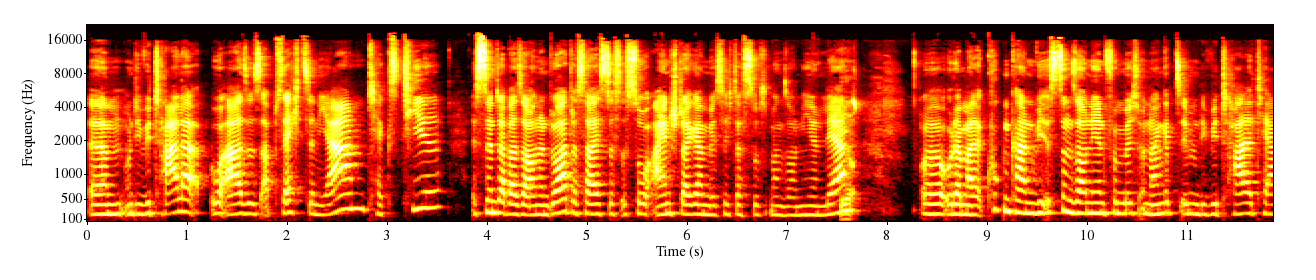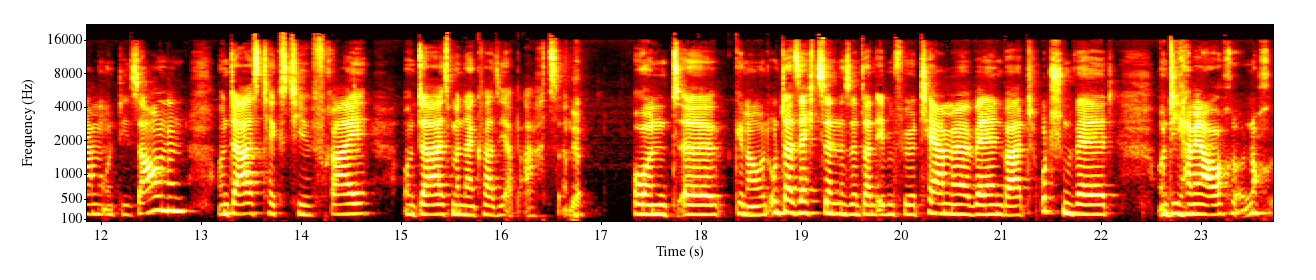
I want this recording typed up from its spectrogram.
Ähm, und die Vitaloase ist ab 16 Jahren Textil. Es sind aber Saunen dort, das heißt, das ist so einsteigermäßig, dass man saunieren lernt. Äh, Oder mal gucken kann, wie ist denn Saunieren für mich? Und dann gibt's eben die Vitaltherme und die Saunen. Und da ist Textil frei. Und da ist man dann quasi ab 18. Ja. Und äh, genau, und unter 16 sind dann eben für Therme, Wellenbad, Rutschenwelt. Und die haben ja auch noch,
